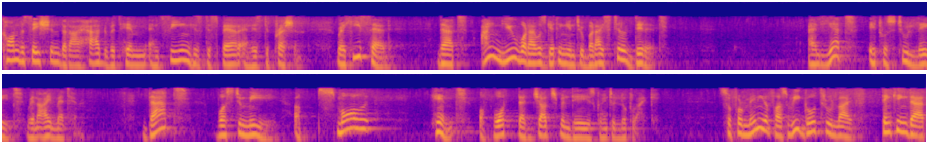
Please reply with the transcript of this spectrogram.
conversation that I had with him and seeing his despair and his depression, where he said that I knew what I was getting into, but I still did it. And yet, it was too late when I met him. That was to me a small hint of what that judgment day is going to look like. So, for many of us, we go through life thinking that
